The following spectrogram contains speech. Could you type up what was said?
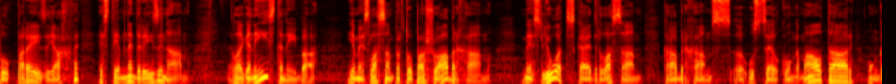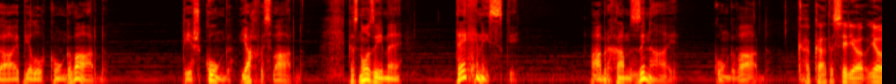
lūk, pareizi, Jahve, es tiem nedarīju zināmu. Lai gan īstenībā, ja mēs lasām par to pašu Abrahāmu, mēs ļoti skaidri lasām, uh, kā Abrahāms uh, uzcēla kungam altāri un gāja pielūgt kunga vārdu. Tieši kunga, Jahves vārdu, kas nozīmē tehniski Abrahāms zināja kunga vārdu. Kā, kā tas ir, jo, jo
